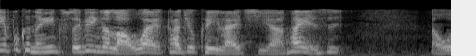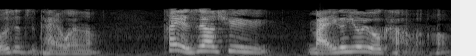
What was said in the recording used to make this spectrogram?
也不可能一随便一个老外他就可以来骑啊，他也是啊，我是指台湾了，他也是要去。买一个悠游卡嘛，哈，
